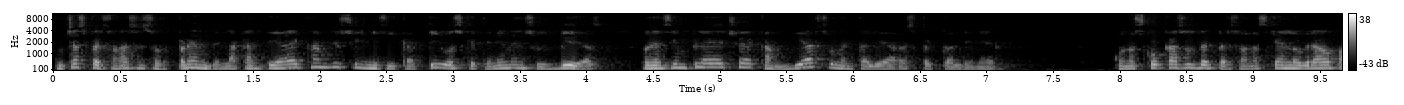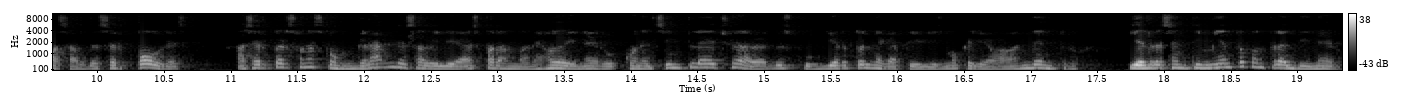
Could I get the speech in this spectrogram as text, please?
Muchas personas se sorprenden la cantidad de cambios significativos que tienen en sus vidas con el simple hecho de cambiar su mentalidad respecto al dinero. Conozco casos de personas que han logrado pasar de ser pobres a ser personas con grandes habilidades para el manejo de dinero con el simple hecho de haber descubierto el negativismo que llevaban dentro y el resentimiento contra el dinero,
